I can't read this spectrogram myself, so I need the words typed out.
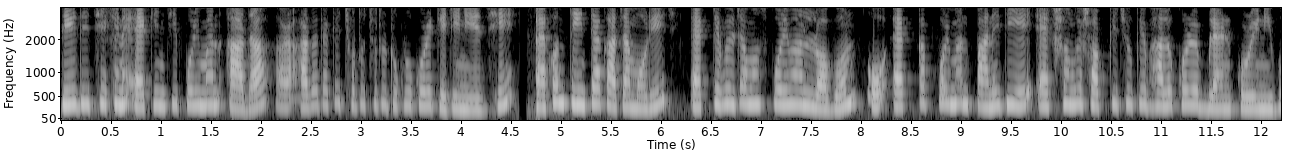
দিয়ে দিচ্ছি এখানে এক ইঞ্চি পরিমাণ আদা আর আদাটাকে ছোট ছোট টুকরো করে কেটে নিয়েছি। এখন তিনটা কাঁচামরিচ, এক টেবিল চামচ পরিমাণ লবণ ও এক কাপ পরিমাণ পানি দিয়ে একসঙ্গে সব কিছুকে ভালো করে ব্ল্যান্ড করে নিব।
